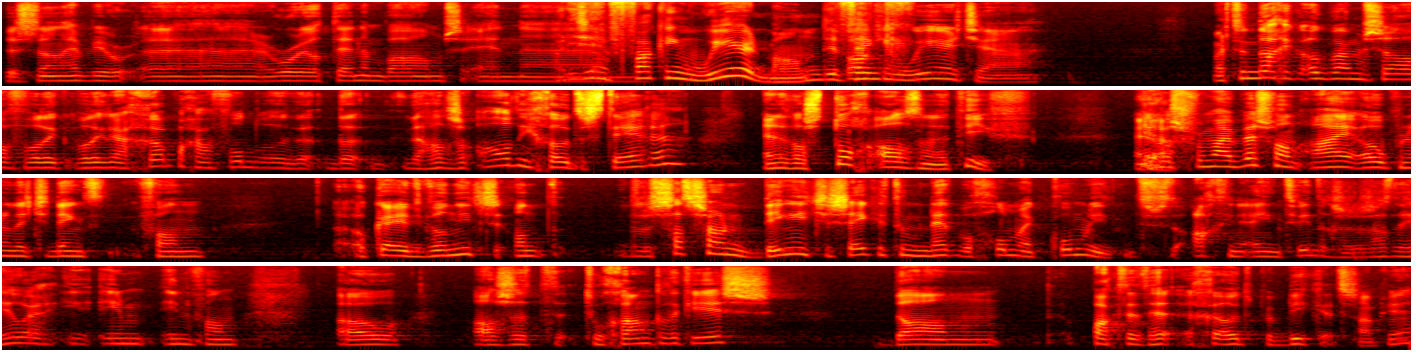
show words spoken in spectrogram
Dus dan heb je eh, Royal Tenenbaums en... Maar die zijn ehm, fucking weird, man. Vind Fucking ik... weird, ja. Maar toen dacht ik ook bij mezelf, wat ik, wat ik daar grappig aan vond, dat, hadden ze al die grote sterren en het was toch alternatief. En Ja. dat was voor mij best wel een eye-opener dat je denkt van, oké, het wil niet, want er zat zo'n dingetje, zeker toen ik net begon met comedy, tussen de 18 en 21, zo, er zat er heel erg in, in van, oh, als het toegankelijk is, dan pakt het he- grote publiek het, snap je?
